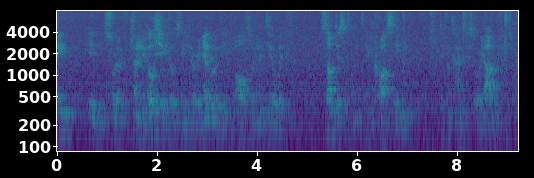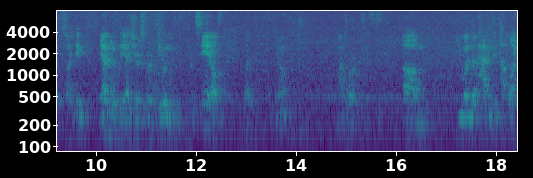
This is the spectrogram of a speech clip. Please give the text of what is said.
think in sort of trying to negotiate those things, you're inevitably also going to deal with subdisciplines and crossing kinds of historiographies, right? So I think inevitably, as you're sort of dealing with these different scales, like, you know, my work, um, you end up having to, tie, like,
